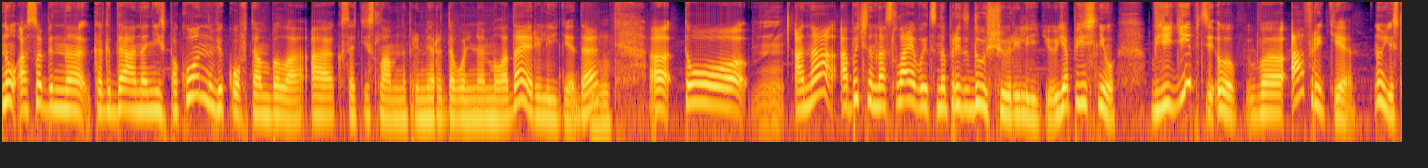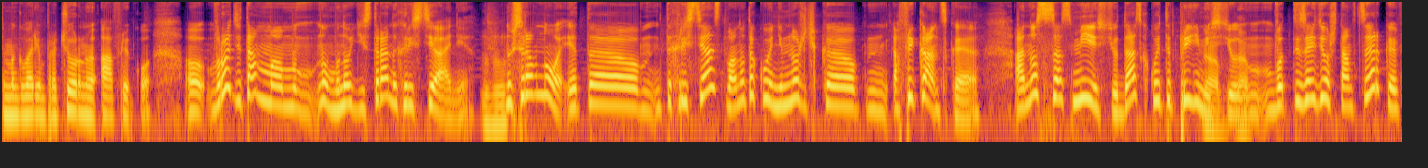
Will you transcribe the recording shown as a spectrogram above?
ну, особенно, когда она не испокон веков там была, а, кстати, ислам, например, довольно молодая религия, да, а, то она обычно наслаивается на предыдущую религию. Я поясню. В Египте, э, в Африке, ну, если мы говорим про Черную Африку, э, вроде там, ну, многие страны христиане, Мгм. но все равно это, это христианство, оно такое немножечко африканское. Оно со смесью, да, с какой-то примесью. да. М, Вот ты зайдешь там в церковь,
